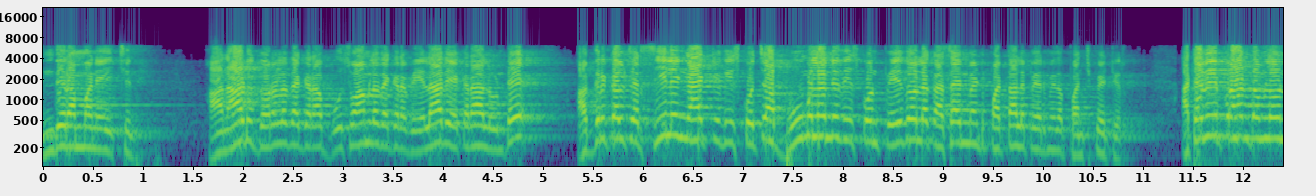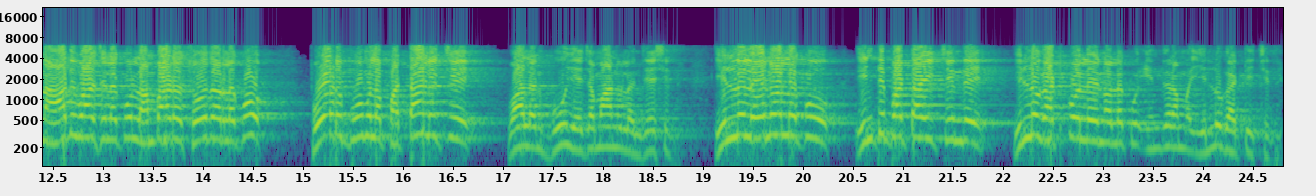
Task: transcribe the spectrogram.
ఇందిరమ్మనే ఇచ్చింది. ఆనాడు దొరల దగ్గర భూస్వాముల దగ్గర వేలాది ఎకరాలు ఉంటే అగ్రికల్చర్ సీలింగ్ యాక్ట్ తీసుకొచ్చి ఆ భూములన్నీ తీసుకొని పేదోళ్ళకు అసైన్మెంట్ పట్టాల పేరు మీద పంచిపెట్టారు అటవీ ప్రాంతంలో ఉన్న ఆదివాసులకు లంబాడ సోదరులకు పోడు భూముల పట్టాలిచ్చి వాళ్ళని భూ యజమానులను చేసింది. ఇల్లు లేనోళ్ళకు ఇంటి పట్టా ఇచ్చింది ఇల్లు కట్టుకోలేని వాళ్ళకు ఇందిరమ్మ ఇల్లు కట్టించింది.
